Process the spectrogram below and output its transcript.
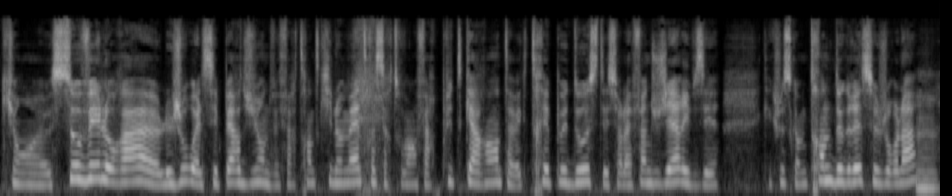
qui ont euh, sauvé Laura le jour où elle s'est perdue. On devait faire 30 km, elle s'est retrouvée à en faire plus de 40 avec très peu d'eau. C'était sur la fin du GR, il faisait quelque chose comme 30 degrés ce jour-là. Mhm.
